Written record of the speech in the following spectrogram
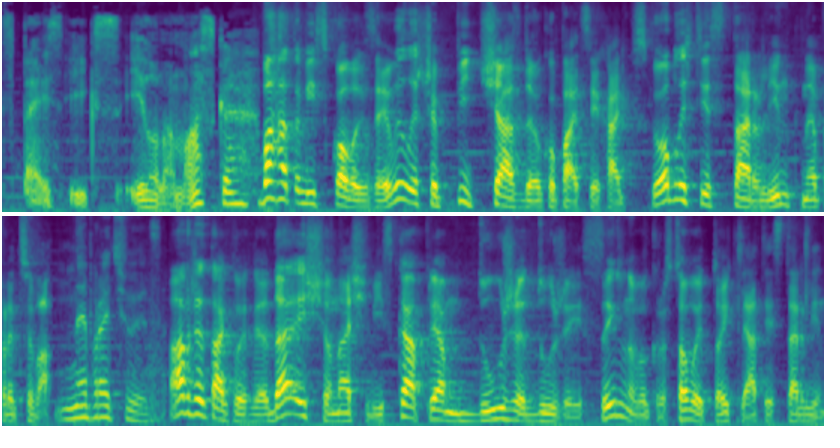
SpaceX Ілона Маска. Багато військових заявили, що під час деокупації Харківської області Starlink не працював. Не працює це. А вже так виглядає, що наші війська прям дуже дуже і сильно використовують той клятий Starlink.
